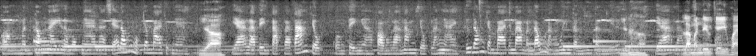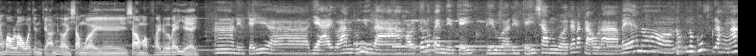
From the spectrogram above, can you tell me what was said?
Còn mình không ngay là một ngày là sẽ đóng 130 ngàn. Dạ. Dạ là tiền tập là 80 còn tiền à, phòng là 50 là ngày. Cứ đóng trăm ba trăm ba mình đóng là nguyên từng nguyên từng vậy đó. Vậy đó hả? Dạ là mình điều trị khoảng bao lâu ở trên trển rồi? Xong rồi sao mà phải đưa bé về. À, điều trị à, dài rồi anh cũng như là hồi cái lúc em điều trị điều à, điều trị xong rồi cái bắt đầu là bé nó nó nó rút răng á.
